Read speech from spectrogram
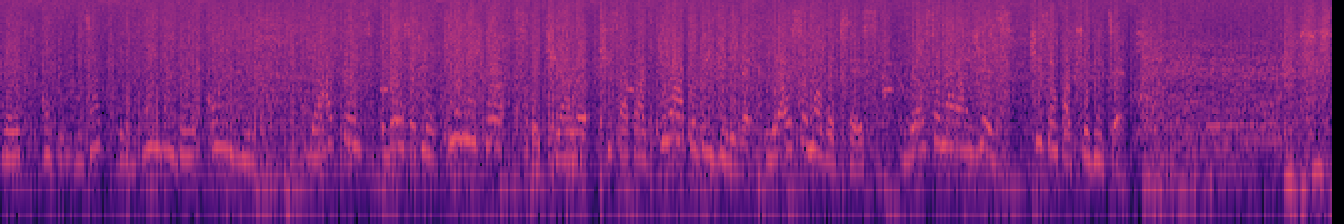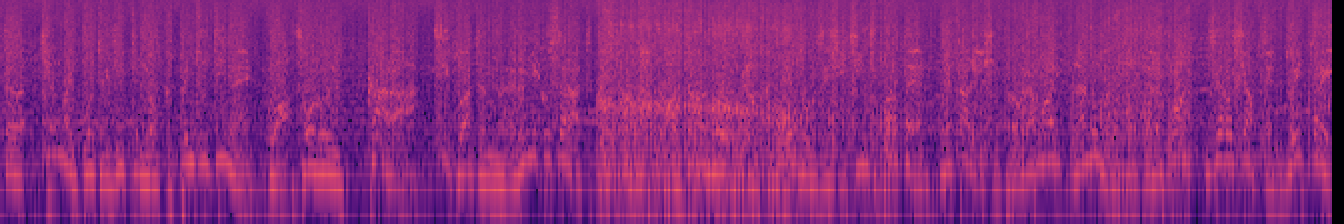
Proiect cofinanțat din fondul de coeziune. De astăzi vreau să fiu unică, specială și să atrag toate privirile. Vreau să mă vopsesc, vreau să mă aranjez și să-mi fac șuvițe. Există cel mai potrivit loc pentru tine, coaforul Cara, situat în Râmnicu Sărat, pe strada Altarul, bloc de 25 parter. Detalii și programări la numărul de telefon 0723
